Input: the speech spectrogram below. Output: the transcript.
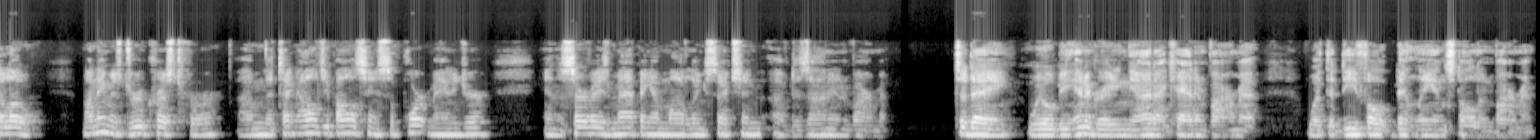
Hello, my name is Drew Christopher. I'm the Technology Policy and Support Manager in the Surveys Mapping and Modeling section of Design and Environment. Today, we will be integrating the IDOT-CAD environment with the default Bentley installed environment.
